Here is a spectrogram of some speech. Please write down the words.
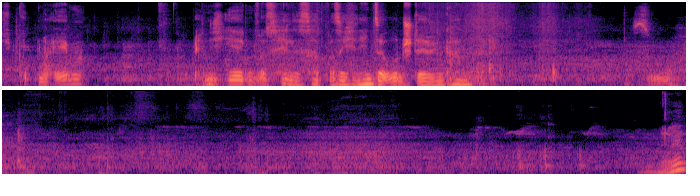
Ich guck mal eben, wenn ich irgendwas Helles habe, was ich in den Hintergrund stellen kann. So. Ja.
